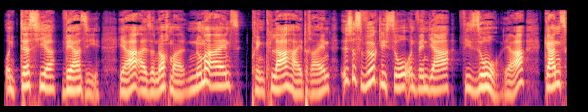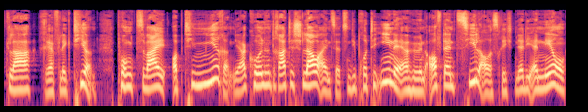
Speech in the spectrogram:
und das hier wäre sie. Ja, also nochmal, Nummer eins, bring Klarheit rein. Ist es wirklich so? Und wenn ja, wieso, ja, ganz klar reflektieren. Punkt zwei, optimieren, ja, Kohlenhydrate schlau einsetzen, die Proteine erhöhen, auf dein Ziel ausrichten, ja, die Ernährung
